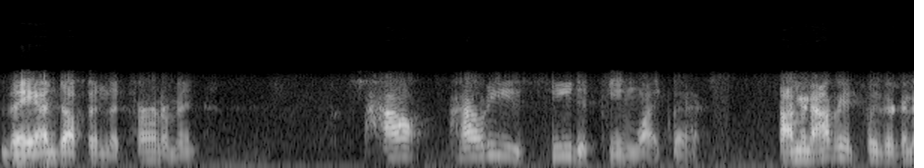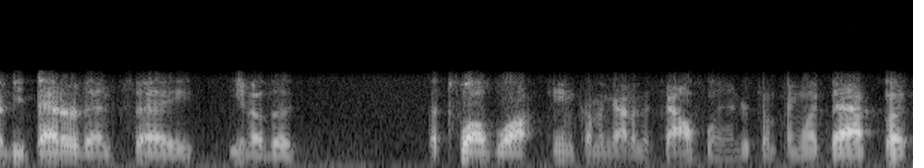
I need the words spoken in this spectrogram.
they end up in the tournament. How how do you seed a team like this? I mean, obviously they're going to be better than say you know the a 12 loss team coming out of the Southland or something like that, but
